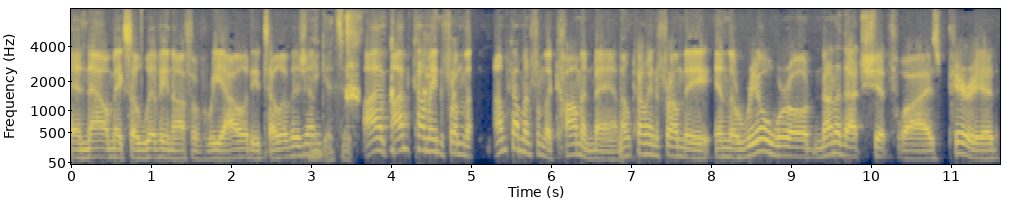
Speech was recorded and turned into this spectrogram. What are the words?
and now makes a living off of reality television. He gets it. I'm I'm coming from the I'm coming from the common man. I'm coming from the in the real world. None of that shit flies. Period.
